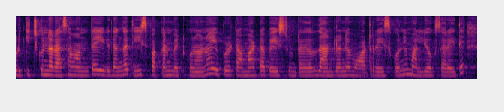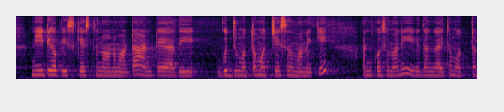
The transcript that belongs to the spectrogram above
ఉడికించుకున్న రసం అంతా ఈ విధంగా తీసి పక్కన పెట్టుకున్నాను. ఇప్పుడు టమాటా పేస్ట్ ఉంటుంది కదా దాంట్లోనే వాటర్ వేసుకొని మళ్ళీ ఒకసారి అయితే నీట్గా పిసికేస్తున్నాను అనమాట అంటే అది గుజ్జు మొత్తం వచ్చేస్తుంది మనకి అందుకోసమని ఈ విధంగా అయితే మొత్తం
